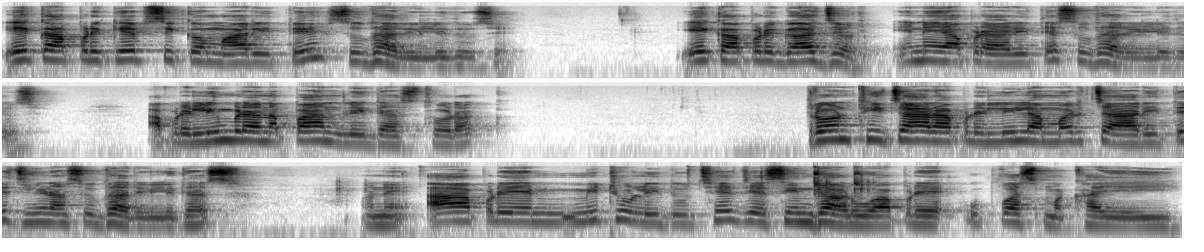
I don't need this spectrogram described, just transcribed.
એક આપણે કેપ્સિકમ આ રીતે સુધારી લીધું છે. એક આપણે ગાજર, એને આપણે આ રીતે સુધારી લીધું છે. આપણે લીમડાના પાન લીધા છે થોડાક. ત્રણથી ચાર આપણે લીલા મરચાં આ રીતે ઝીણા સુધારી લીધા છે. અને આ આપણે મીઠું લીધું છે, જે સિંધાળું આપણે ઉપવાસમાં ખાઈએ એ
